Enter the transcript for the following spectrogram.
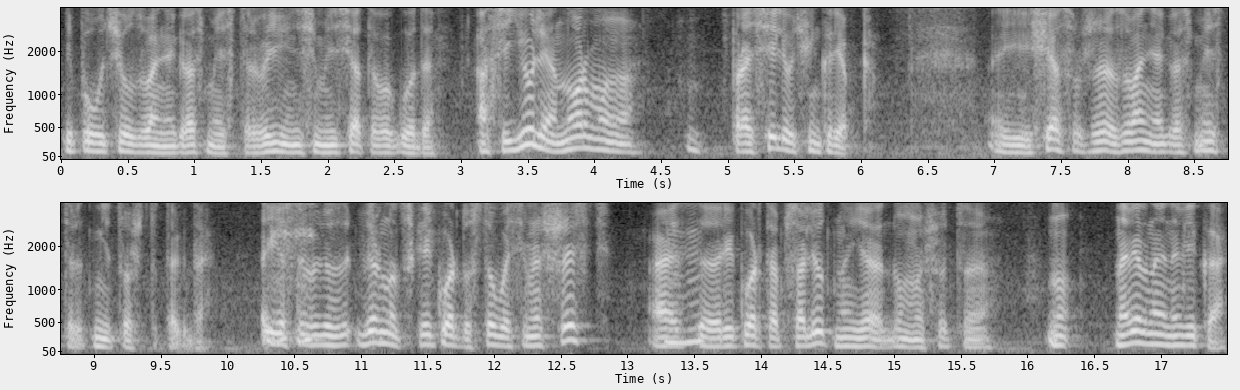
и получил звание гроссмейстера в июне 70-го года. А с июля норму просили очень крепко. И сейчас уже звание гроссмейстера – это не то, что тогда. Если вернуться к рекорду 186, а угу. это рекорд абсолютно, я думаю, что это, ну, наверное, на века.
